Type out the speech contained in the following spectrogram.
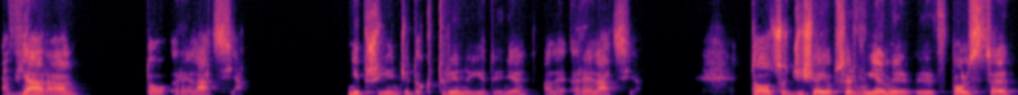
A wiara to relacja. Nie przyjęcie doktryny jedynie, ale relacja. To, co dzisiaj obserwujemy y, w Polsce,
